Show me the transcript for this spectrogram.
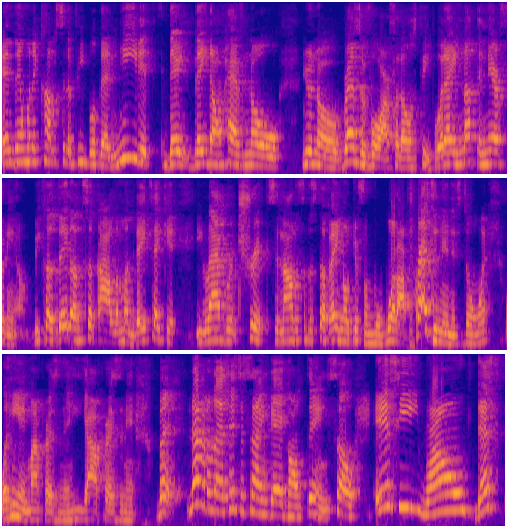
and then when it comes to the people that need it they they don't have no you know reservoir for those people. It ain't nothing there for them because they done took all the money. They taking elaborate trips and all this other stuff. Ain't no different with what our president is doing. Well he ain't my president. He y'all president. But nevertheless it's the same daggone thing. So is he wrong? That's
